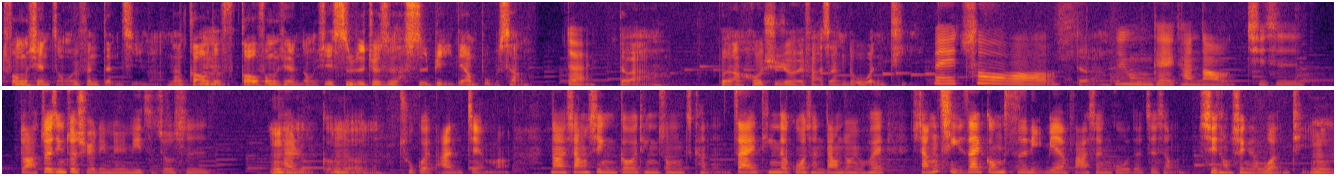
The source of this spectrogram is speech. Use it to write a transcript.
风险总会分等级嘛。那高的、嗯、高风险的东西，是不是就是势必一定要补上？对对啊，不然后续就会发生很多问题。没错，对啊，所以我们可以看到，其实对啊，最近最血淋淋的例子就是泰鲁阁的出轨的案件嘛。嗯嗯、那相信各位听众可能在听的过程当中，也会想起在公司里面发生过的这种系统性的问题。嗯，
